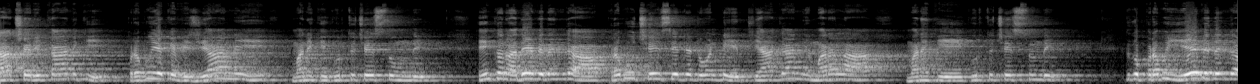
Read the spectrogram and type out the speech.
రాచరికానికి ప్రభు యొక్క విజయాన్ని మనకి గుర్తు చేస్తూ ఉంది. ఇంకను అదేవిధంగా ప్రభు చేసేటటువంటి త్యాగాన్ని మరలా మనకి గుర్తు చేస్తుంది. ఇదిగో ప్రభు ఏ విధంగా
